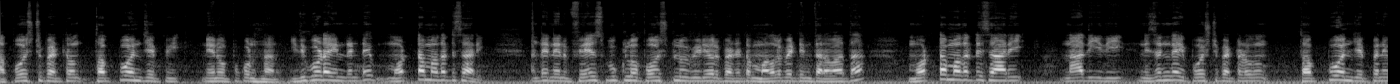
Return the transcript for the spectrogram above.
ఆ పోస్ట్ పెట్టడం తప్పు అని చెప్పి నేను ఒప్పుకుంటున్నాను. ఇది కూడా ఏంటంటే మొట్టమొదటిసారి అంటే నేను ఫేస్బుక్లో పోస్టులు వీడియోలు పెట్టడం మొదలుపెట్టిన తర్వాత మొట్టమొదటిసారి నాది ఇది నిజంగా ఈ పోస్ట్ పెట్టడం తప్పు అని చెప్పని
